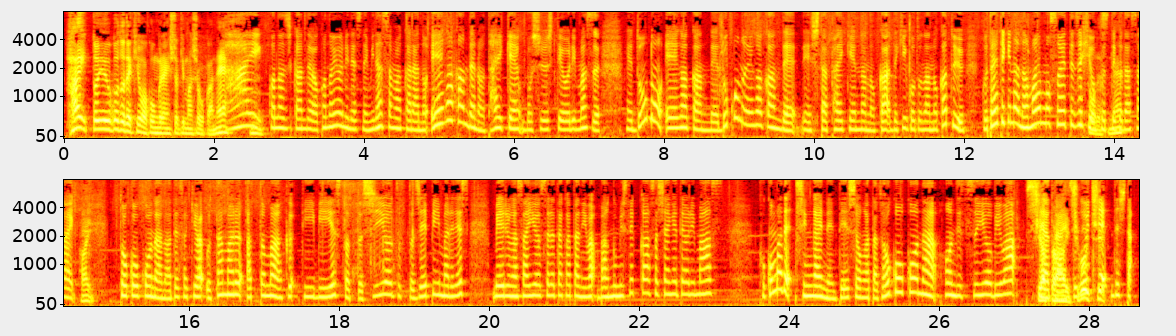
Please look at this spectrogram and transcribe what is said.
はい。ということで今日はこんぐらいにしときましょうかね。はい、この時間ではこのようにですね、皆様からの映画館での体験募集しております。えどの映画館で、どこの映画館でえした体験なのか、出来事なのかという具体的な名前も添えてぜひ送ってください。ねはい投稿コーナーの宛先は歌丸アットマーク tbs.co.jp までです。メールが採用された方には番組ステッカー差し上げております。ここまで新概念提唱型投稿コーナー、本日水曜日はシアター151でした。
